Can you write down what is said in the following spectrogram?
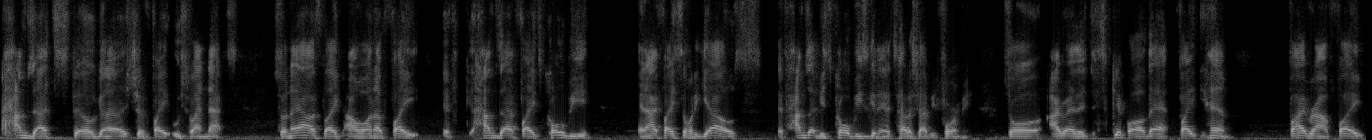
Khamzat's still to, should fight Usman next. So now it's like, I want to fight, if Khamzat fights Colby, and I fight somebody else, if Khamzat beats Colby, he's getting a title shot before me. So I'd rather just skip all that, fight him, five round fight.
